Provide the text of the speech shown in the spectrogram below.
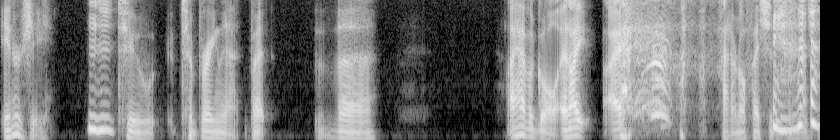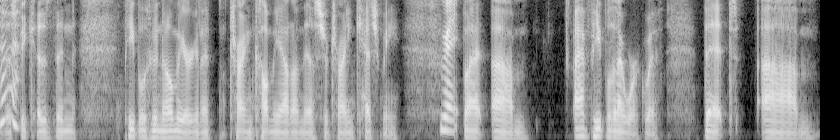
energy hmm to to bring that, but the I have a goal, and I I. I don't know if I should mention this because then people who know me are going to try and call me out on this or try and catch me Right. but um, I have people that I work with that, um,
